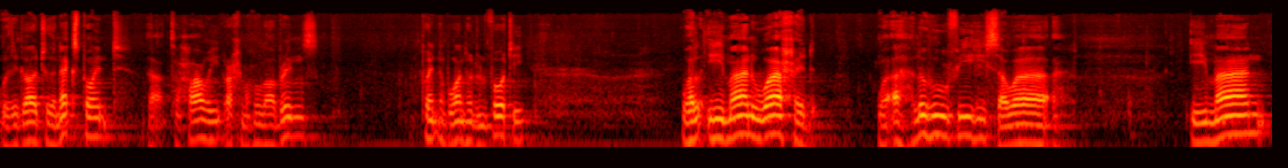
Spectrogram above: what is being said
with regard to the next point that Tahawi rahimahullah brings, point number 140, والإيمان واحد وأهله فيه سواء Iman,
